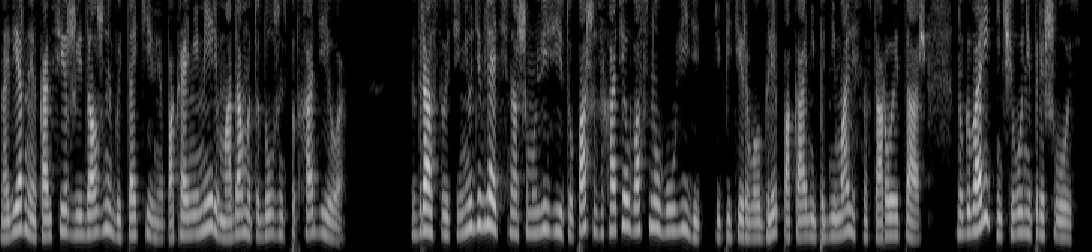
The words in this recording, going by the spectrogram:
Наверное, консьержи и должны быть такими. По крайней мере, мадам эта должность подходила. «Здравствуйте, не удивляйтесь нашему визиту. Паша захотел вас снова увидеть», – репетировал Глеб, пока они поднимались на второй этаж. Но говорить ничего не пришлось.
